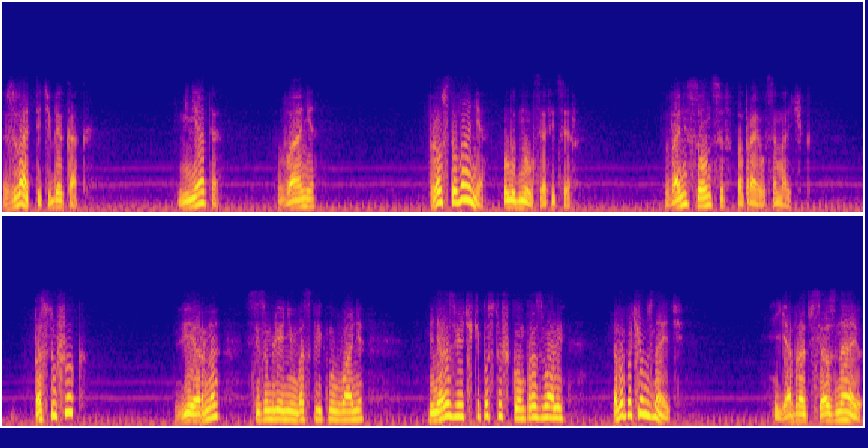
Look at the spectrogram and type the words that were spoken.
Звать-то тебя как?» «Меня-то? Ваня». «Просто Ваня», — улыбнулся офицер. «Ваня Солнцев», — поправился мальчик. «Пастушок?» «Верно», — с изумлением воскликнул Ваня. Меня разведчики пастушком прозвали. А вы почем знаете? Я, брат, все знаю,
